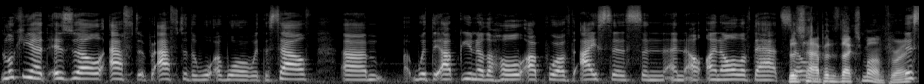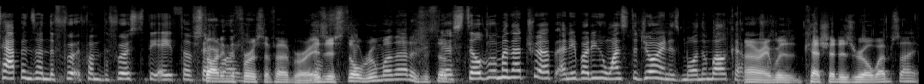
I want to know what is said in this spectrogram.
looking at Israel after after the war, war with the South, um, with the up, you know, the whole uproar of ISIS and and, and all of that. This happens next month, right? This happens on the fir- from the first to the eighth of February. Starting the first of February. Is there still room on that? Is it still? There's still room on that trip. Anybody who wants to join is more than welcome. All right, with Keshet Israel website.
